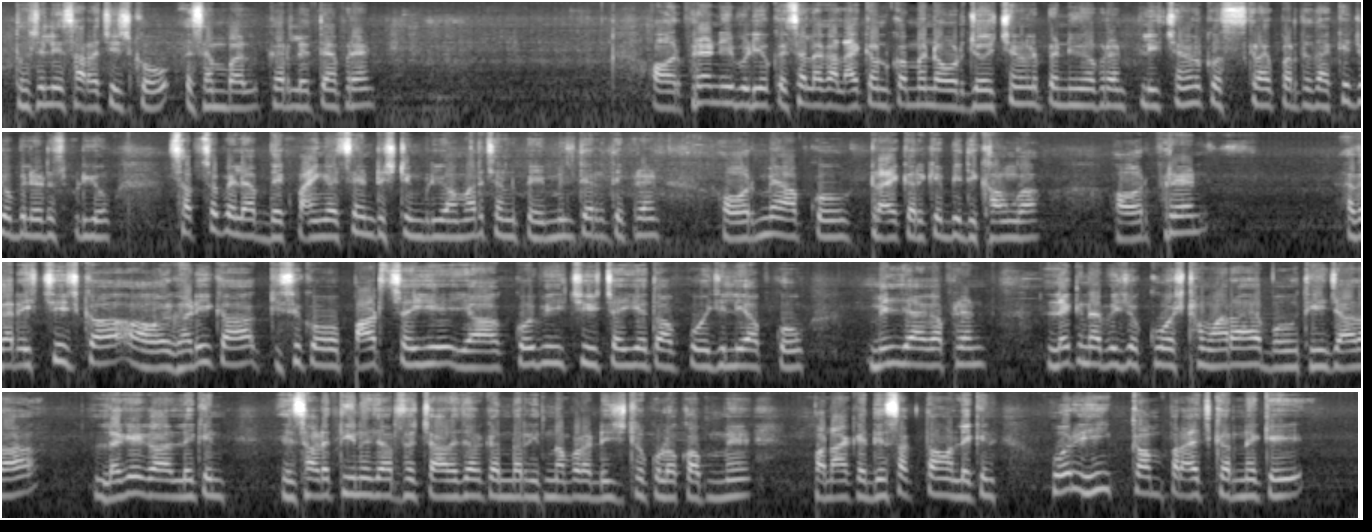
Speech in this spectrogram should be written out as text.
तो चलिए सारा चीज़ को असेंबल कर लेते हैं फ्रेंड और फ्रेंड ये वीडियो कैसा लगा? लाइक एंड कमेंट और जो इस चैनल पर न्यू है फ्रेंड प्लीज़ चैनल को सब्सक्राइब कर दे ताकि जो भी लेटेस्ट वीडियो सबसे पहले आप देख पाएँगे, ऐसे इंटरेस्टिंग वीडियो हमारे चैनल पे मिलते रहते फ्रेंड और मैं आपको ट्राई करके भी दिखाऊँगा। और फ्रेंड अगर इस चीज़ का और घड़ी का किसी को पार्ट्स चाहिए या कोई भी चीज़ चाहिए तो आपको इजीली आपको मिल जाएगा फ्रेंड लेकिन अभी जो कॉस्ट हमारा है, बहुत ही ज़्यादा लगेगा. लेकिन ये साढ़े तीन हज़ार से चार हज़ार के अंदर इतना बड़ा डिजिटल क्लॉक अब मैं बना के दे सकता हूँ. लेकिन और ही कम प्राइस करने के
